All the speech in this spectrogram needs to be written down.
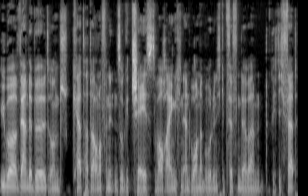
über Vanderbilt und Cat hat da auch noch von hinten so gechased, war auch eigentlich ein End One, aber wurde nicht gepfiffen, der war richtig fett.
